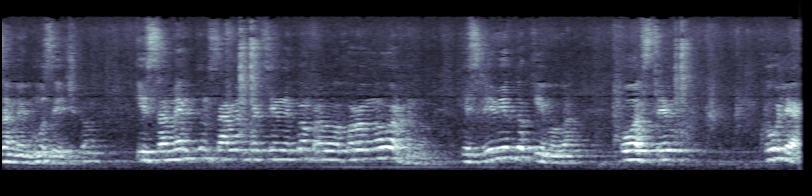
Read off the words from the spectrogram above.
самим музичком і самим тим самим працівником правоохоронного органу. І слів Євдокімова, постріл, куля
